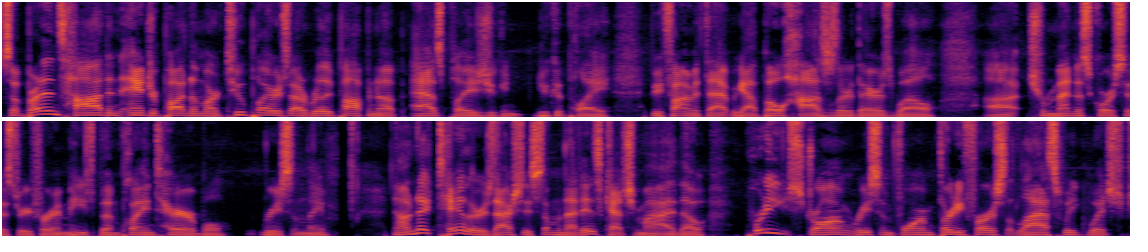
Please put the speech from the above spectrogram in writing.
So Brendon Todd and Andrew Putnam are two players that are really popping up as plays you can you could play. Be fine with that. We got Beau Hossler there as well. Uh, tremendous course history for him. He's been playing terrible recently. Now, Nick Taylor is actually someone that is catching my eye, though. Pretty strong recent form, 31st last week, which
